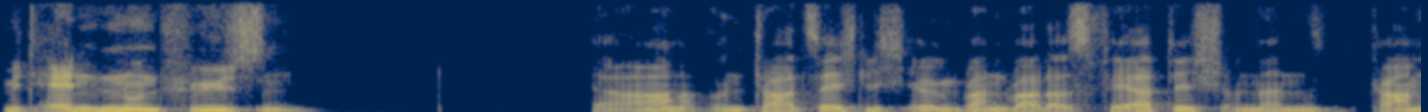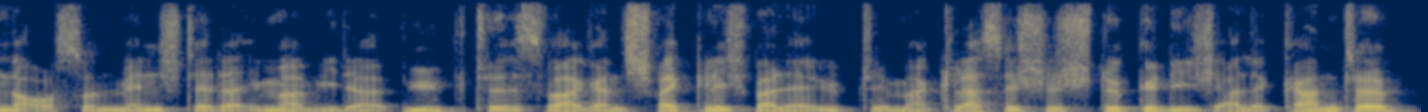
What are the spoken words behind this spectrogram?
mit Händen und Füßen. Ja, und tatsächlich irgendwann war das fertig und dann kam da auch so ein Mensch, der da immer wieder übte. Es war ganz schrecklich, weil er übte immer klassische Stücke, die ich alle kannte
